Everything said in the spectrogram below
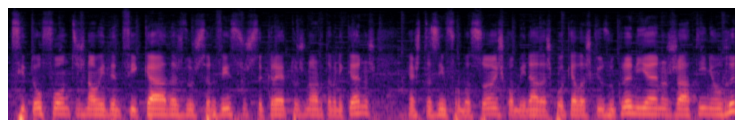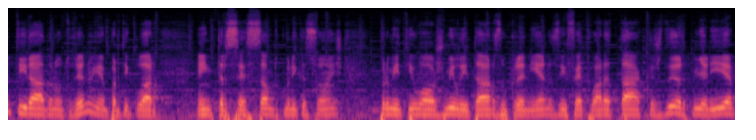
citou fontes não identificadas dos serviços secretos norte-americanos. Estas informações, combinadas com aquelas que os ucranianos já tinham retirado no terreno e, em particular, a interseção de comunicações, permitiu aos militares ucranianos efetuar ataques de artilharia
